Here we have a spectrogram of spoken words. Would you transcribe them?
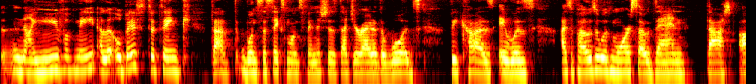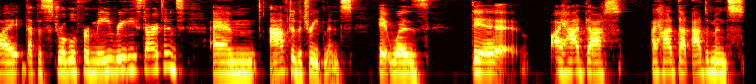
naive of me a little bit to think, that once the six months finishes that you're out of the woods because it was, I suppose it was more so then that I, that the struggle for me really started, um, after the treatment. It was the, I had that, I had that adamant,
